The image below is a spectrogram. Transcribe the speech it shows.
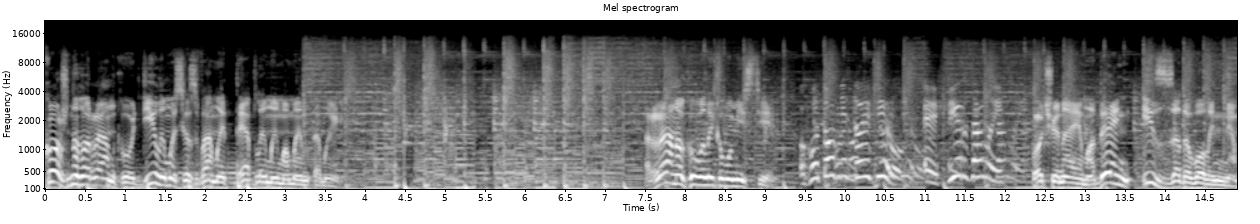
Кожного ранку ділимося з вами теплими моментами. Ранок у великому місті. Готовність до ефіру. Ефір за мить. Починаємо день із задоволенням.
